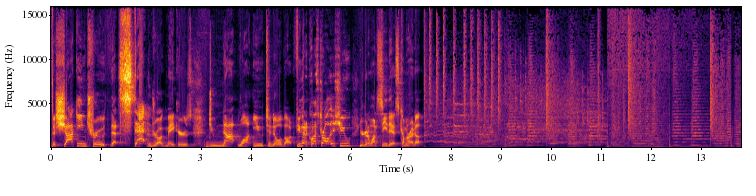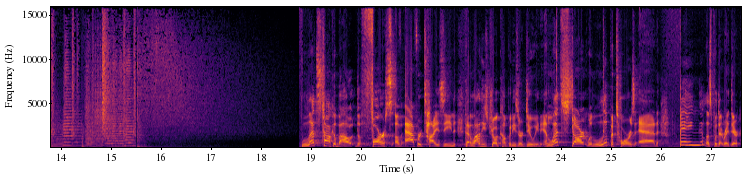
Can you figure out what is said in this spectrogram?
The shocking truth that statin drug makers do not want you to know about. If you got a cholesterol issue, you're gonna wanna see this coming right up. Let's talk about the farce of advertising that a lot of these drug companies are doing. And let's start with Lipitor's ad. Bing! Let's put that right there.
